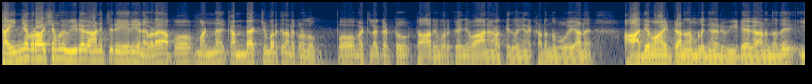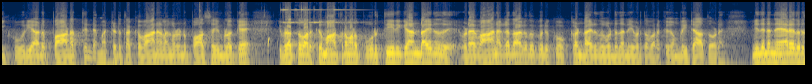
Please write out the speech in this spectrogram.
കഴിഞ്ഞ പ്രാവശ്യം നമ്മൾ വീഡിയോ കാണിച്ചൊരു ഏരിയയാണ്. ഇവിടെ അപ്പോൾ മണ്ണ് കമ്പാക്റ്റും വർക്ക് നടക്കുന്നതും. ഇപ്പോൾ മെറ്റലൊക്കെ ഇട്ടു ടാറിംഗ് വർക്ക് കഴിഞ്ഞ് വാഹനങ്ങളൊക്കെ ഇതുപോലെ ഇങ്ങനെ കടന്നു പോവുകയാണ്. ആദ്യമായിട്ടാണ് നമ്മൾ ഇങ്ങനെ ഒരു വീഡിയോ കാണുന്നത്. ഈ കൂരിയാട് പാടത്തിന്റെ മറ്റിടത്തൊക്കെ വാഹനങ്ങൾ അങ്ങോട്ട് പാസ് ചെയ്യുമ്പോഴൊക്കെ ഇവിടുത്തെ വർക്ക് മാത്രമാണ് പൂർത്തീകരിക്കാനുണ്ടായിരുന്നത്. ഇവിടെ വാഹന ഗതാഗതക്കുരുക്കും ഒക്കെ ഉണ്ടായിരുന്നത് കൊണ്ട് തന്നെ ഇവിടുത്തെ വർക്ക് കംപ്ലീറ്റ് ആകത്തോടെ. ഇനി ഇതിന്റെ നേരെ എതിർ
